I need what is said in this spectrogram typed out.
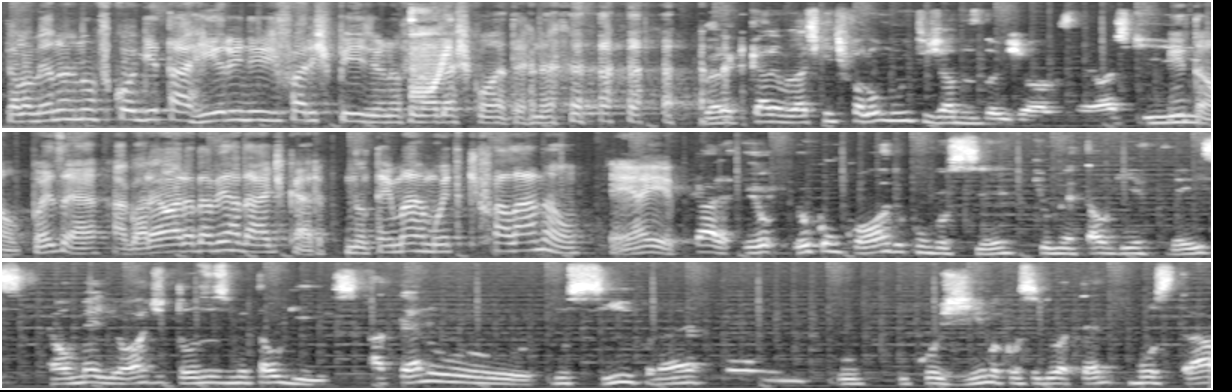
pelo menos não ficou Guitar Hero e Need for Speed no final das contas, né? Agora, caramba, eu acho que a gente falou muito já dos dois jogos, né? Eu acho que. Então, pois é. Agora é a hora da verdade, cara. Não tem mais muito o que falar, não. É aí. Cara, eu, eu concordo com você que o Metal Gear 3 é o melhor de todos os Metal Gears. Até no, no 5, né? O, o Kojima conseguiu até mostrar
